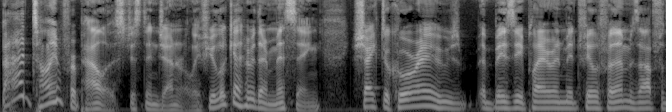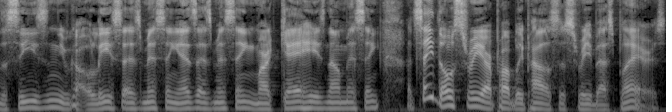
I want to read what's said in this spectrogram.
bad time for Palace, just in general. If you look at who they're missing, Cheick Doucouré, who's a busy player in midfield for them, is out for the season. You've got Olise is missing, Eze is missing, Guéhi is now missing. I'd say those three are probably Palace's three best players.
